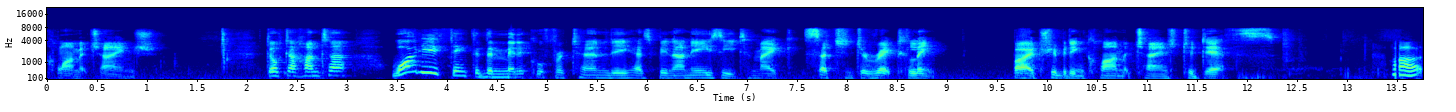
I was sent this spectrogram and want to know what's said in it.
climate change. Dr. Hunter, why do you think that the medical fraternity has been uneasy to make such a direct link by attributing climate change to deaths? Well,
